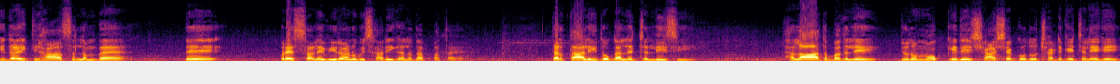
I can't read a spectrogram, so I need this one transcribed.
ਇਹਦਾ ਇਤਿਹਾਸ ਲੰਬਾ ਹੈ ਤੇ ਪ੍ਰੈਸ ਵਾਲੇ ਵੀਰਾਂ ਨੂੰ ਵੀ ਸਾਰੀ ਗੱਲ ਦਾ ਪਤਾ ਹੈ। 43 ਤੋਂ ਗੱਲ ਚੱਲੀ ਸੀ। ਹਾਲਾਤ ਬਦਲੇ, ਜਦੋਂ ਮੌਕੇ ਦੇ ਸ਼ਾਸਕ ਉਦੋਂ ਛੱਡ ਕੇ ਚਲੇ ਗਏ,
